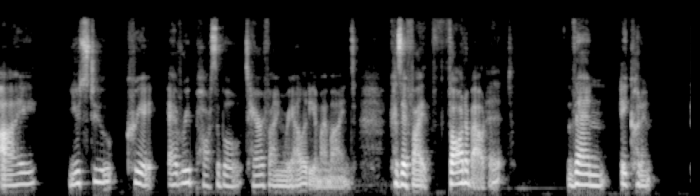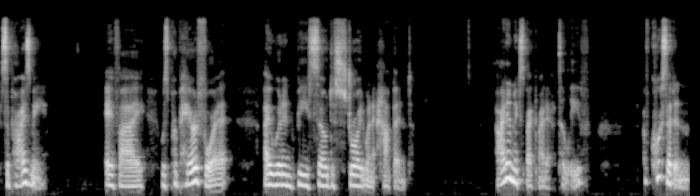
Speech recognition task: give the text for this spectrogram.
I used to create every possible terrifying reality in my mind. Because if I thought about it, then it couldn't surprise me. If I was prepared for it, I wouldn't be so destroyed when it happened. I didn't expect my dad to leave. Of course I didn't.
